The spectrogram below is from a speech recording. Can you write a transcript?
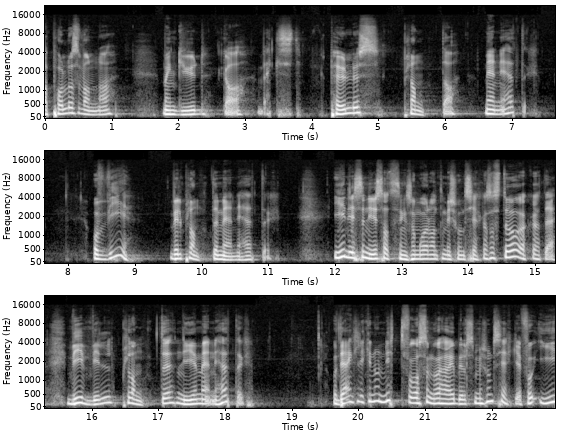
Apollos vanna, men Gud ga vekst. Paulus planta menigheter. Og vi vil plante menigheter. I disse nye satsingsområdene til Misjonskirka så står akkurat det. Vi vil plante nye menigheter. Og Det er egentlig ikke noe nytt for oss som går her i Bjølsen misjonskirke. For i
